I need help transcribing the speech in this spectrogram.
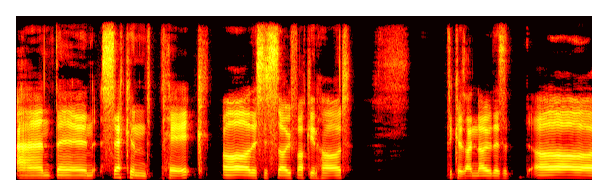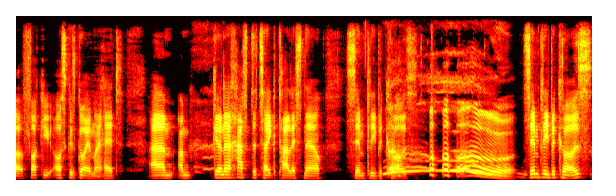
And then second pick. Oh, this is so fucking hard because I know there's a. Oh, fuck you. Oscar's got it in my head. Um, I'm gonna have to take Palace now, simply because. Oh, Simply because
